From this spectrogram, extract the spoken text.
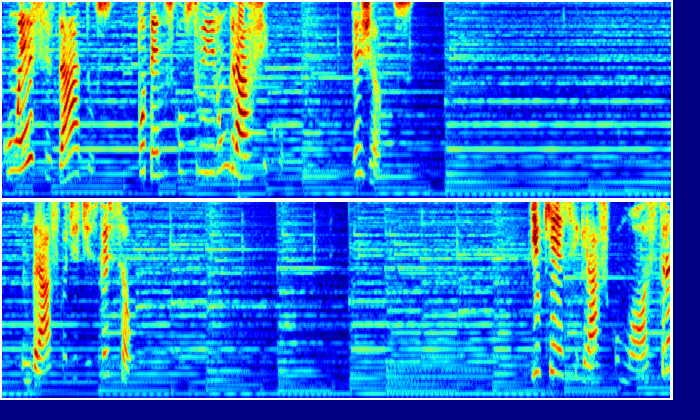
com esses dados, podemos construir um gráfico. Vejamos. Um gráfico de dispersão. E o que esse gráfico mostra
